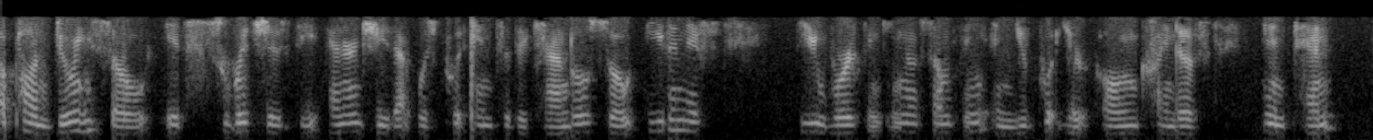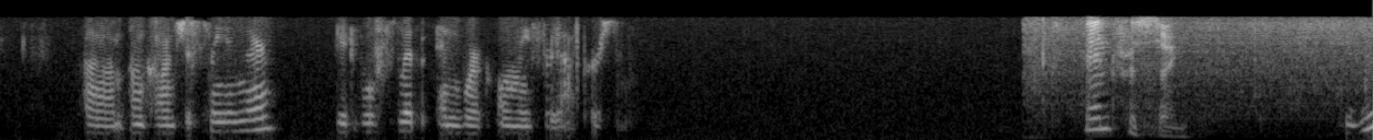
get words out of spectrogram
upon doing so, it switches the energy that was put into the candle. So even if you were thinking of something and you put your own kind of intent um, unconsciously in there, it will flip and work only for that person. Interesting. Mm-hmm.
